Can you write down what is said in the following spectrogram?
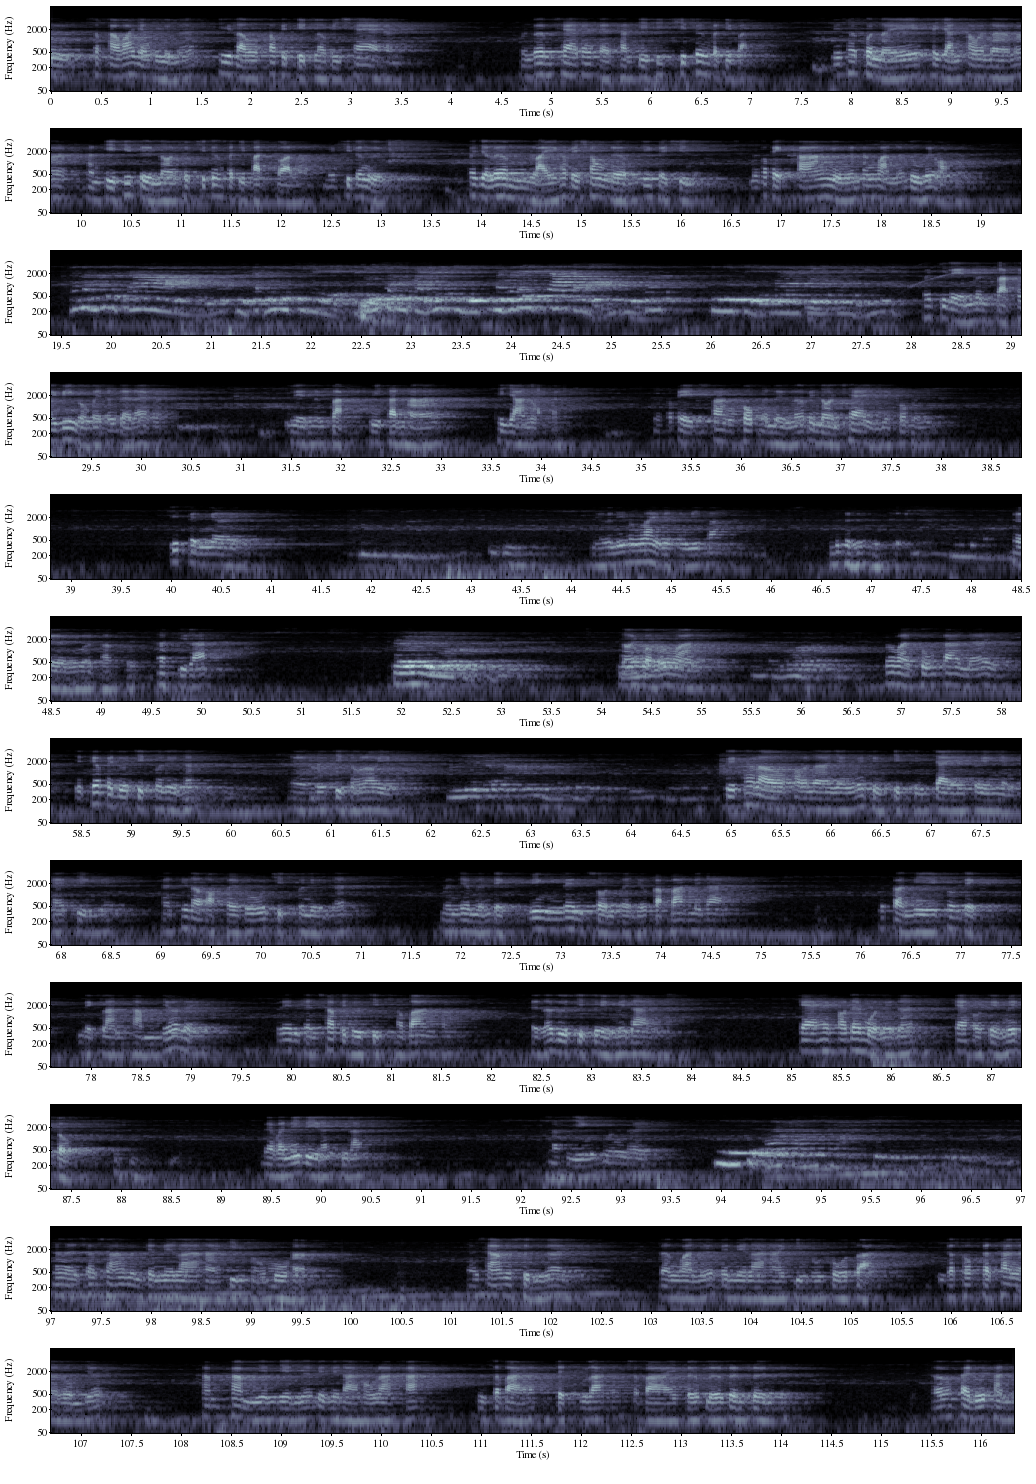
สภาวะอย่างอื่นนะที่เราเข้าไปติดเราไปแช่กัน มันเริ่มแช่ตั้งแต่ทันทีที่คิดเรื่องปฏิบัติ นี่ถ้าคนไหนขยันภาวนามากทันทีที่ตื่นนอนก็คิดเรื่องปฏิบัติก่อนละไม่คิดเรื่องอื่น ก็จะเริ่มไหลเข้าไปช่องเดิมที่เคยชิน มันก็ไปค้างอยู่งั้นทั้งวันแล้วดูไม่ออกแล้วมันก็จะกล้าเหมือนกับไม่มีกิเลสแต่ที่ทำไปนั่นคือมันไม่ได้กล้าตลอดมันก็มีสิ่งมาเป็นไปอย่างนี้เพราะกิเลสมันผลักให้วิ่งออกไปตั้งแต่แรกแล้วกิเลสมันผลักมีตัณหาทะยานออกไป แล้วก็ไปสร้างภพอันหนึ่งแล้วไปนอนแช่อยู่ในภพอันนี้คิดเป็นไงเดี๋ยววันนี้ต้องไล่ไปทางนี้บ้างเออมาทำเลยอะจีละน้อยกว่าเมื่อวานเมื่อวานฟุ้งซ่านนะอย่าเที่ยวไปดูจิตคนอื่นนะเออดูจิตของเราเอง คือถ้าเราภาวนายังไม่ถึงจิตถึงใจตัวเองอย่างแท้จริงเนี่ยการที่เราออกไปรู้จิตคนอื่นนะมันจะเหมือนเด็กวิ่งเล่นโซนไปเดี๋ยวกลับบ้านไม่ได้ เมื่อก่อนมีพวกเด็กเด็กลานทำเยอะเลย เล่นกันชอบไปดูจิตชาวบ้านเขาเสร็จแล้วดูจิตตัวเองไม่ได้ แก้ให้เขาได้หมดเลยนะแก้ของตัวเองไม่ตกแต่วันนี้ดีแล้วดีแล้วหญิงว่างเลย รู้สึกว่าเขามีทางจริงเออช้าเช้าๆมันเป็นเวลาหากินของโมหะเช้าช้ามันซึมง่ายกลางวันก็เป็นเวลาหากินของโกสะมันกระทบกระทั่งอารมณ์เยอะค่ำๆเย็นๆเนี่ยเป็นเวลาของราคะมันสบายแล้วเสร็จธุระสบายเผลอเผลอเพลินเพลินๆแล้วก็ใครรู้ทัน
